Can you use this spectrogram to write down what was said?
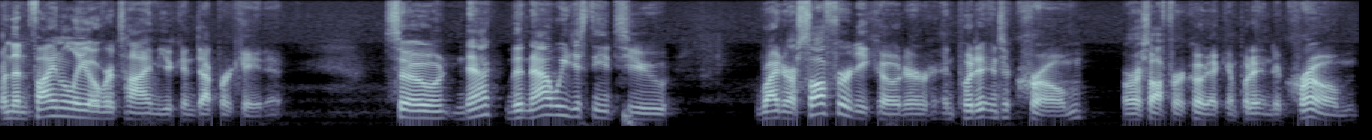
And then finally, over time, you can deprecate it. So now, now we just need to write our software decoder and put it into Chrome, or our software codec and put it into Chrome.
